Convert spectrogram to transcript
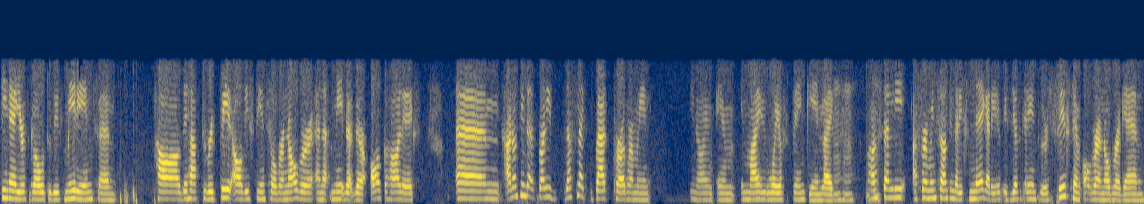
teenagers go to these meetings and how they have to repeat all these things over and over and admit that they're alcoholics and i don't think that's probably that's like bad programming you know in in in my way of thinking like Mhm. constantly affirming something that is negative is just getting into your system over and over again.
